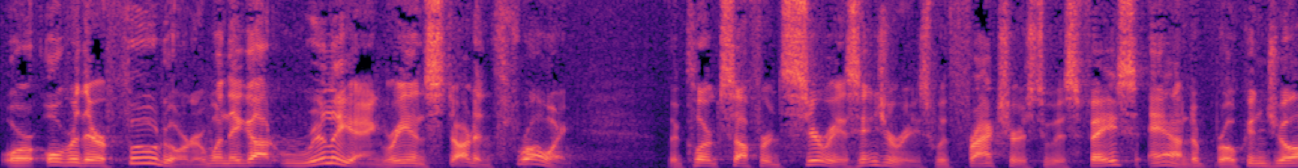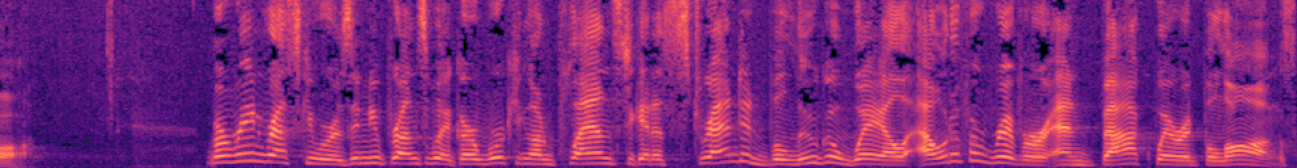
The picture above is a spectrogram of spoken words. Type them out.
or over their food order when they got really angry and started throwing. The clerk suffered serious injuries with fractures to his face and a broken jaw. Marine rescuers in New Brunswick are working on plans to get a stranded beluga whale out of a river and back where it belongs.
